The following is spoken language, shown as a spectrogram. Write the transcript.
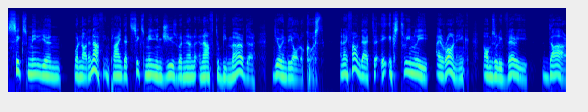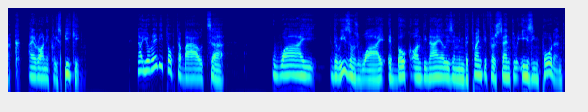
6 million were not enough, implying that 6 million Jews were not enough to be murdered during the Holocaust. And I found that extremely ironic, obviously very dark, ironically speaking. Now, you already talked about uh, why the reasons why a book on denialism in the 21st century is important.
